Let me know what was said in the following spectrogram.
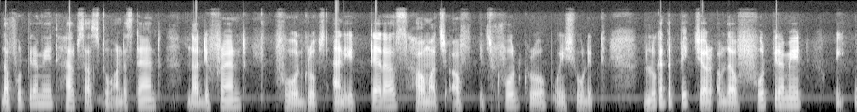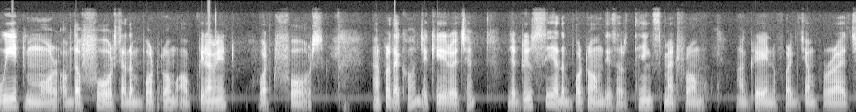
The food pyramid helps us to understand the different food groups and it tells us how much of each food group we should eat. Look at the picture of the food pyramid. We, we eat more of the foods at the bottom of pyramid. What foods? তারপর দেখো যে কি রয়েছে যে do you see at the bottom these are things made from uh, grain for example rice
